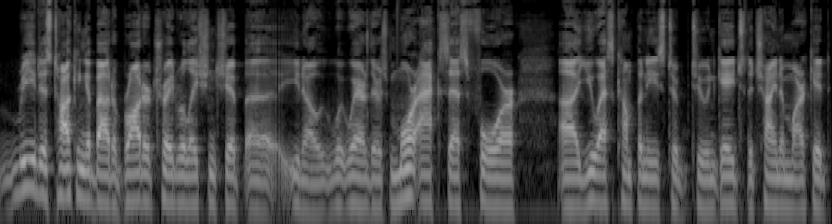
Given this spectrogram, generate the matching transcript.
Reed is talking about a broader trade relationship. Uh, you know, where there's more access for U.S. Uh, companies to to engage the China market.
